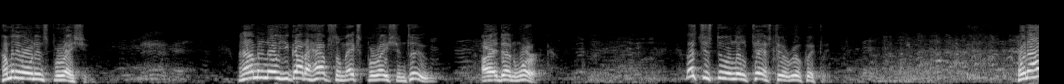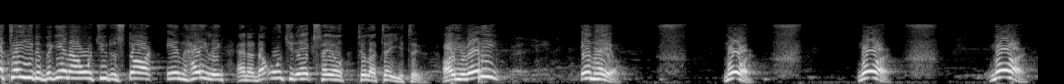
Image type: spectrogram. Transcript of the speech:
How many want inspiration? And how many know you got to have some expiration too? or it doesn't work. Let's just do a little test here real quickly. When I tell you to begin, I want you to start inhaling, and I don't want you to exhale till I tell you to. Are you ready? Inhale. More. More. More.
